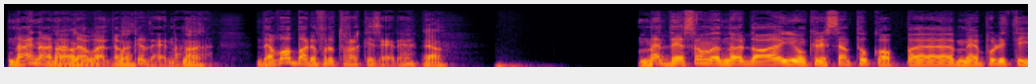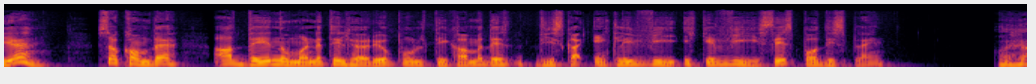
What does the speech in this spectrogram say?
Nei, nei, nei, Nei, det var, det var ikke det. Nei, nei. nei. Det var bare for å trakassere. Ja. Men det som, når da Jon Christian tok opp eh, med politiet, så kom det at de numrene tilhører jo politikammeret. de, de skal egentlig vi, ikke vises på displayen. Å ja.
